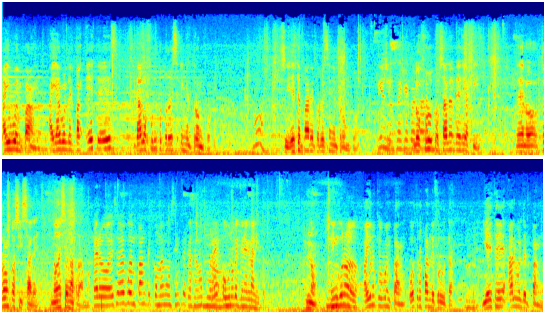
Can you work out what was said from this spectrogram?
Hay buen pan, hay árbol del pan. Este es, da los frutos, pero es en el tronco. Oh, Sí, este pare, pero es en el tronco. Sí. Los frutos salen desde aquí. Desde los troncos así sale, no es en las ramas. Pero eso es buen pan que comemos siempre, que hacemos puré, o uno que tiene granito. No. Ninguno de los dos. Hay uno que es buen pan, otro pan de fruta. Y este es árbol del pan.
